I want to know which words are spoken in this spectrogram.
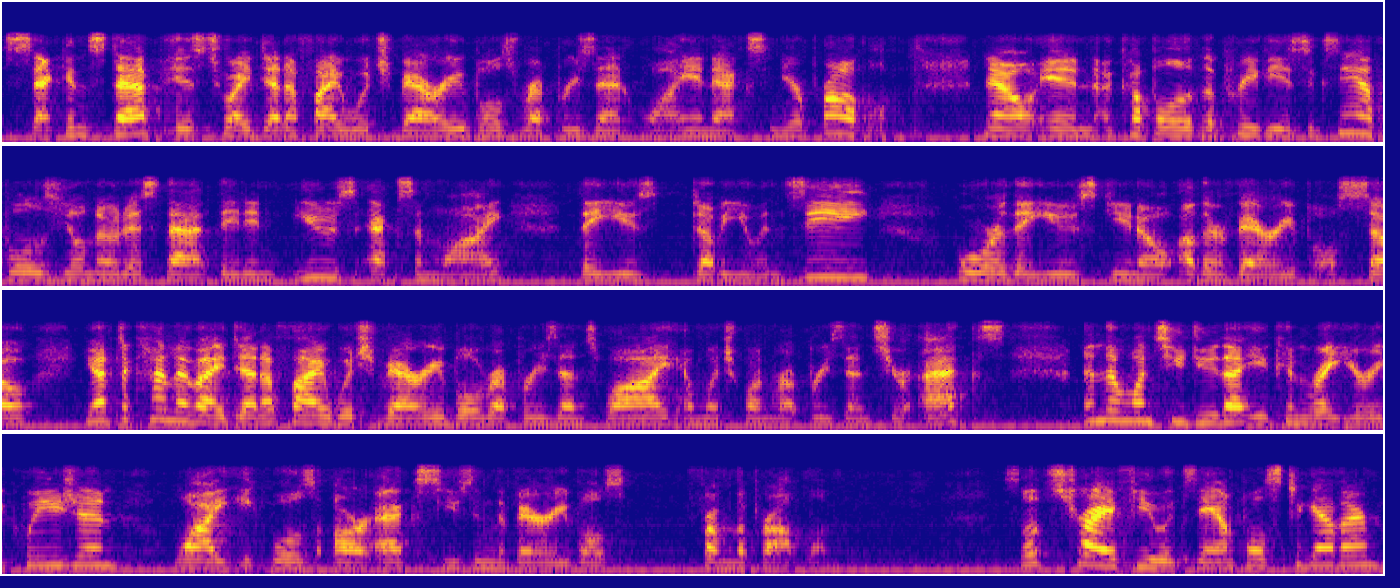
Second step is to identify which variables represent Y and X in your problem. Now, in a couple of the previous examples, you'll notice that they didn't use X and Y, they used W and Z, or they used, you know, other variables. So you have to kind of identify which variable represents Y and which one represents your X. And then once you do that, you can write your equation, Y equals Rx, using the variables from the problem. So let's try a few examples together.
